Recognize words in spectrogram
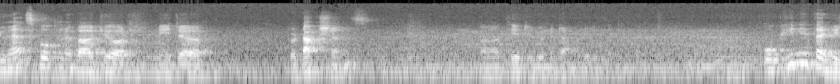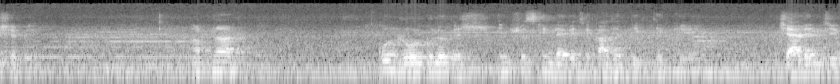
You had spoken about your major productions, uh, theatre unit আমাদের অভিনেতা হিসেবে আপনার কোন রোলগুলো বেশ ইন্টারেস্টিং লেগেছে কাজের দিক থেকে? চ্যালেঞ্জিং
